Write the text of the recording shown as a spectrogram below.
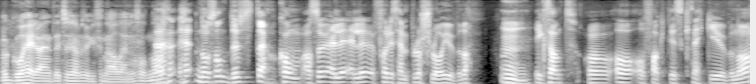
Å gå hele veien til Champions League-finale eller noe sånt nå. Noe sånn dust, ja. Kom, altså, eller, eller for eksempel å slå Juve, da. Mm. Ikke sant? Og, og, og faktisk knekke Juve nå.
